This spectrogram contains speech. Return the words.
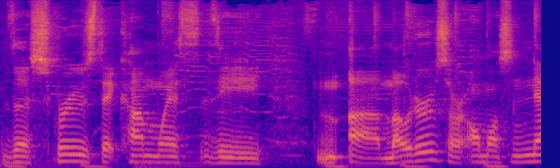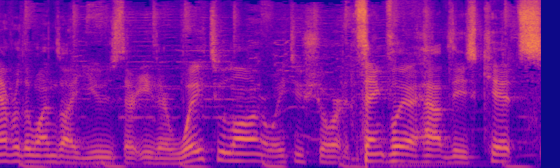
The screws that come with the uh, motors are almost never the ones I use. They're either way too long or way too short. Thankfully, I have these kits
